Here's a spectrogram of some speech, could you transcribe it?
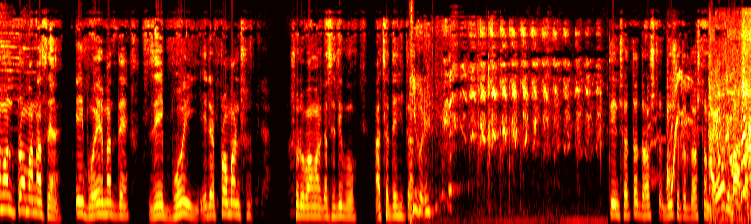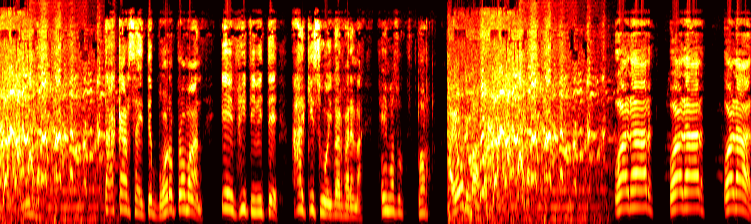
এমন প্রমাণ আছে। এই বইয়ের মধ্যে যে বই এটার প্রমাণ স্বরূপ আমার কাছে দিব। আচ্ছা দেখি তো। তিনশত দশ দুইশত দশ টাকার চাইতে বড় প্রমাণ এই পৃথিবীতে আর কিছু হইবার পারে না। এই মাসু ধর। অর্ডার অর্ডার অর্ডার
